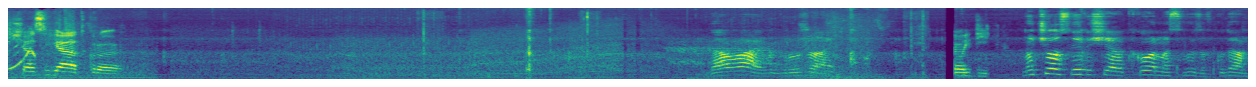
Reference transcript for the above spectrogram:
Сейчас я открою. Выгружай. Ой. Ну чё, следующее, какой у нас вызов? Куда?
